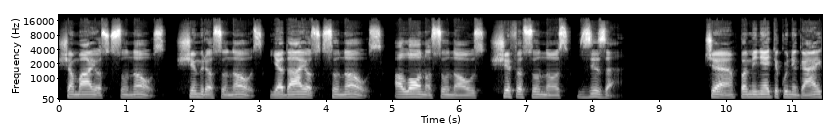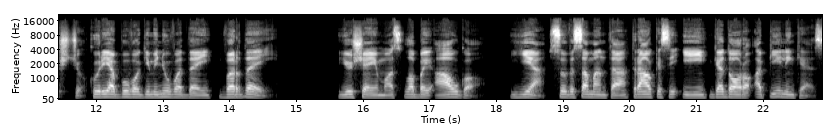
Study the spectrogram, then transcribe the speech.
Šemajos sūnaus, Šimrio sūnaus, Jedajos sūnaus, Alono sūnaus, Šifio sūnus Ziza. Čia paminėti kunigaikščių, kurie buvo giminių vadai, vardai. Jų šeimos labai augo. Jie su visa manta traukėsi į Gedoro apylinkės,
